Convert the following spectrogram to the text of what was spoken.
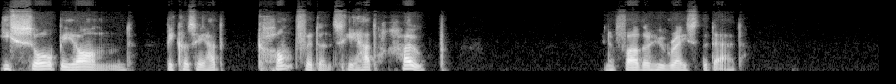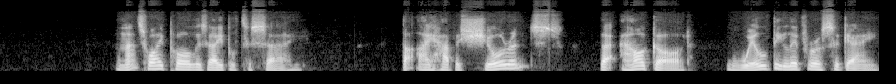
He saw beyond because he had confidence, he had hope in a Father who raised the dead. And that's why Paul is able to say that I have assurance that our God will deliver us again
